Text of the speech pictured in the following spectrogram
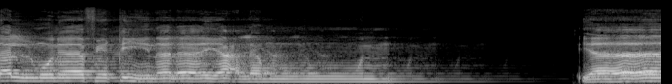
المنافقين لا يعلمون. يا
